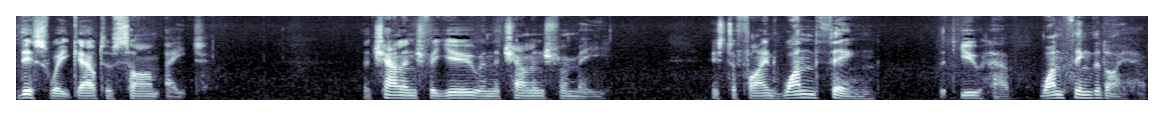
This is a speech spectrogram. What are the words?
This week, out of Psalm 8, the challenge for you and the challenge for me is to find one thing that you have, one thing that I have,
